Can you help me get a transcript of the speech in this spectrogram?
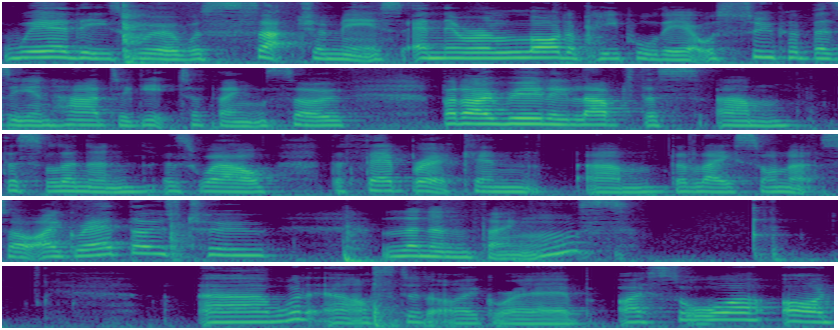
where these were was such a mess. And there were a lot of people there. It was super busy and hard to get to things. So but I really loved this um, this linen as well the fabric and um, the lace on it. So I grabbed those two linen things. Uh, what else did I grab? I saw, oh,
